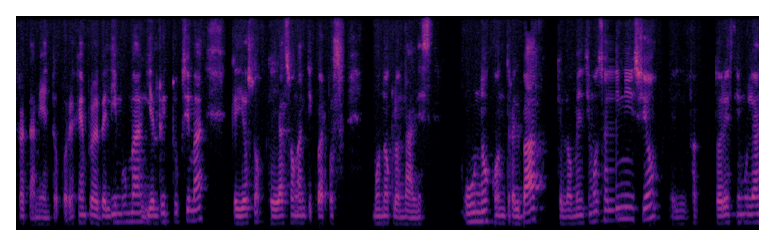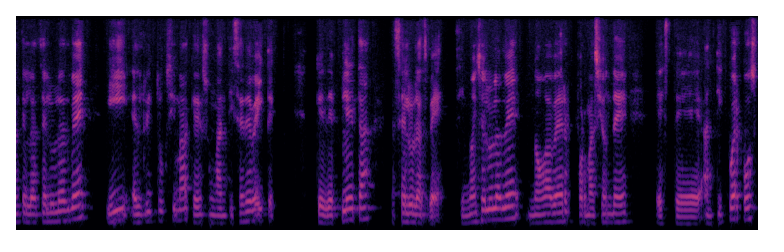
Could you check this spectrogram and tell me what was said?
tratamiento. Por ejemplo, el belimumab y el rituximab, que, que ya son anticuerpos monoclonales. Uno contra el BAF, que lo mencionamos al inicio, el factor estimulante de las células B, y el rituximab, que es un anti-CD20, que depleta las células B. Si no hay células B, no va a haber formación de este, anticuerpos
